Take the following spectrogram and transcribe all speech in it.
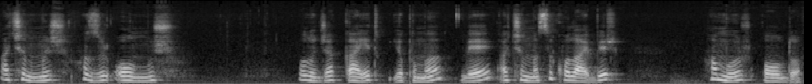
açılmış, hazır olmuş olacak. Gayet yapımı ve açılması kolay bir hamur oldu.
